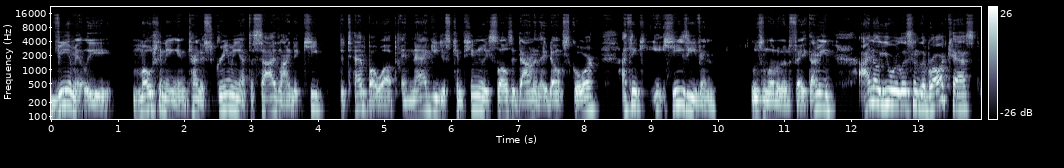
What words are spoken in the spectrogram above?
vehemently motioning and kind of screaming at the sideline to keep the tempo up, and Nagy just continually slows it down and they don't score, I think he's even losing a little bit of faith. I mean, I know you were listening to the broadcast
